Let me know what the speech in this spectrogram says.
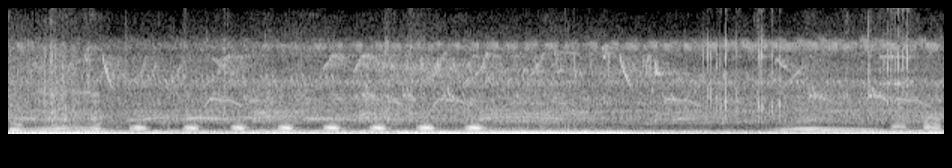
ตรงนี้ โอ้ยหนักมาก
